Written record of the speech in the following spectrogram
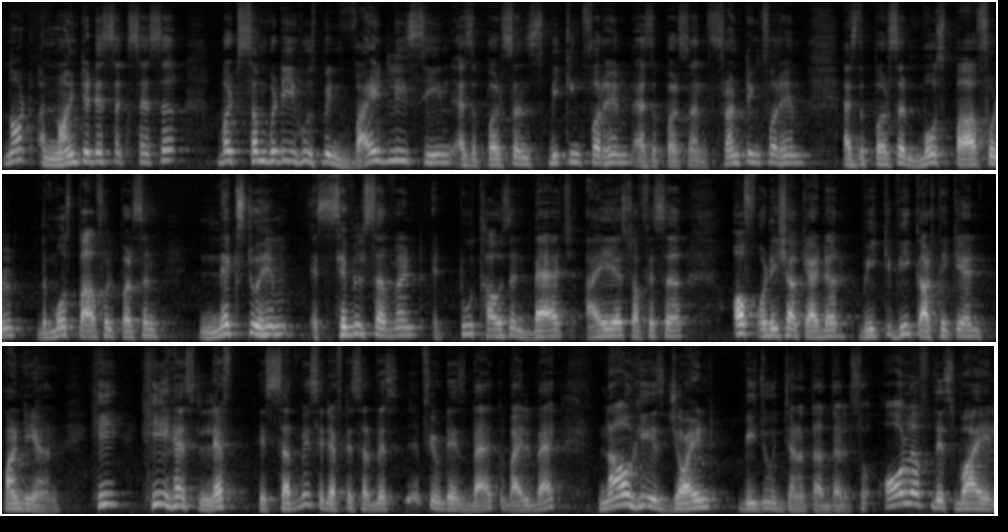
not anointed a successor, but somebody who's been widely seen as a person speaking for him, as a person fronting for him, as the person most powerful, the most powerful person next to him, a civil servant, a 2000 batch IAS officer of Odisha cadre, V. v Karthikeyan Pandian. He, he has left his service, he left his service a few days back, a while back. Now he is joined Biju Janata Dal. So all of this while,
